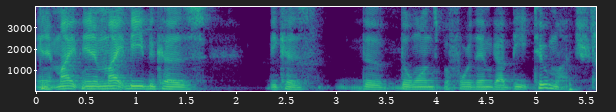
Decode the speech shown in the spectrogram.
and it might and it might be because because the the ones before them got beat too much.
